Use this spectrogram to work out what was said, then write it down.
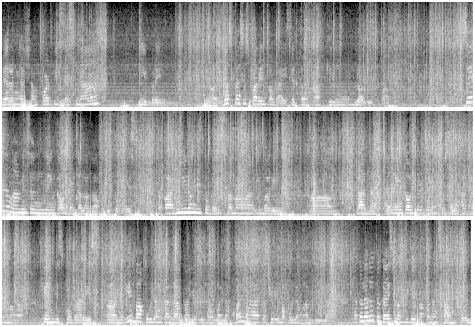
Meron nga siyang 4 pieces na libre. Yun. 2 pesos pa rin to, guys. Itong aking lollipop. So, yun na nga, minsan na-encounter talaga ako dito, guys. Saka, hindi lang dito, guys, sa mga iba ring um, product. Na-encounter ko rin to sa lahat ng mga candies ko, guys. Um, yung iba, kulang talaga. Yung iba, walang balat. Tapos yung iba, kulang ang bilang. Katulad nito guys, magbigay pa ako ng sample.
